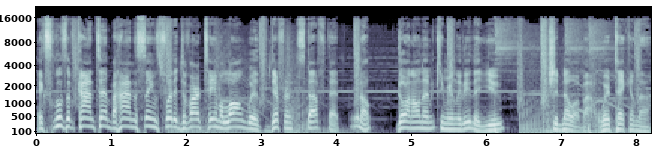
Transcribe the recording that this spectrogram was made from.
exclusive content, behind the scenes footage of our team, along with different stuff that, you know, going on in the community that you should know about. We're taking the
